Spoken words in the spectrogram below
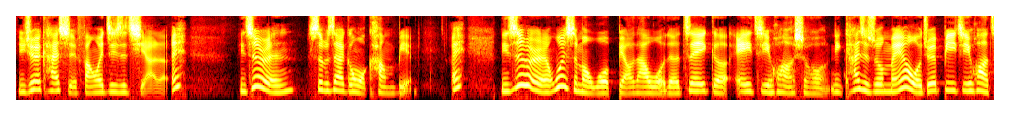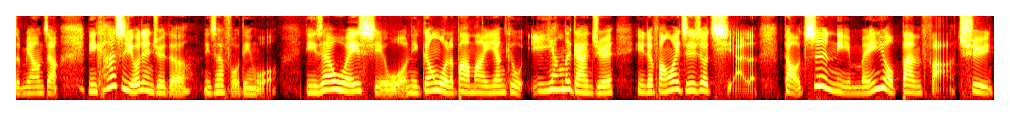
你就会开始防卫机制起来了。诶，你这人是不是在跟我抗辩？哎，你这个人为什么我表达我的这个 A 计划的时候，你开始说没有？我觉得 B 计划怎么样？这样，你开始有点觉得你在否定我，你在威胁我，你跟我的爸妈一样，给我一样的感觉，你的防卫机制就起来了，导致你没有办法去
